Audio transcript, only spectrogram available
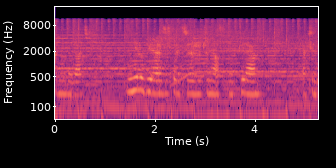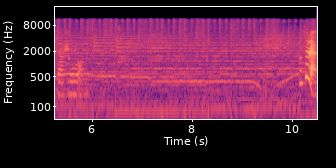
ani dodać. Nie lubię zostawiać rzeczy na ostatnią chwilę. Tak się zdarzyło. To tyle.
